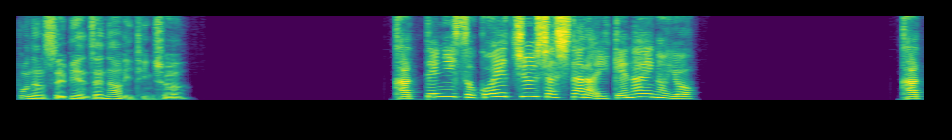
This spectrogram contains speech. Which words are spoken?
不能随便在那里停车。勝手にそこへ駐車したらいけないのよ。勝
